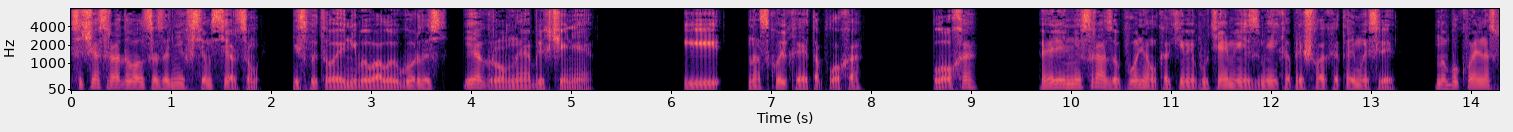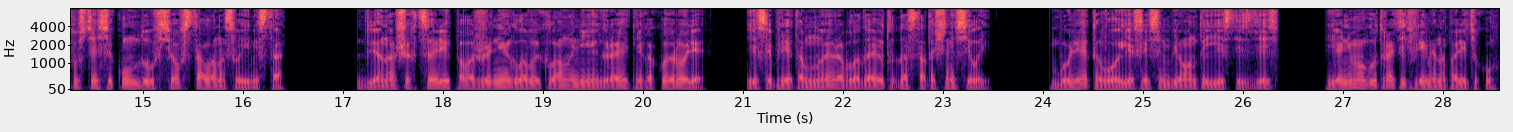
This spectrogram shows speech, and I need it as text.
сейчас радовался за них всем сердцем, испытывая небывалую гордость и огромное облегчение. И насколько это плохо? Плохо? Эллен не сразу понял, какими путями змейка пришла к этой мысли, но буквально спустя секунду все встало на свои места. Для наших целей положение главы клана не играет никакой роли, если при этом Нойер обладают достаточной силой. Более того, если симбионты есть и здесь, я не могу тратить время на политику.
